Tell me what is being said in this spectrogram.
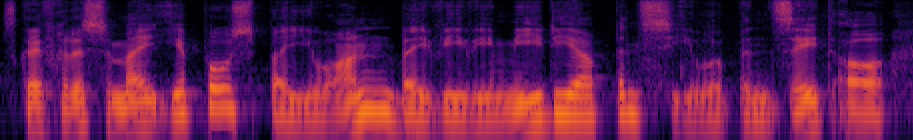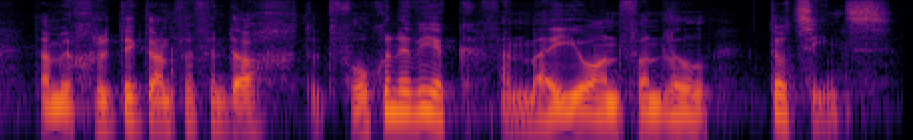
Skryf gerus vir my e-pos by Johan@vvmedia.co.za. Dan groet ek dan vir vandag tot volgende week van my Johan van Lille. Totsiens.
